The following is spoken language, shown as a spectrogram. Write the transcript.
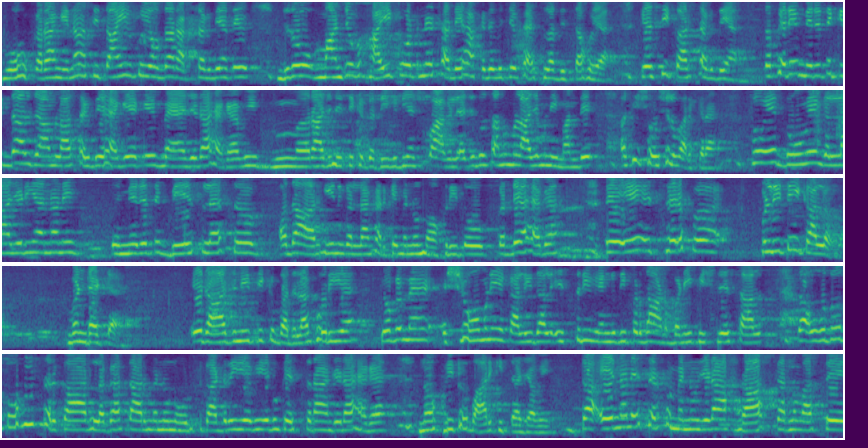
ਉਹ ਕਰਾਂਗੇ ਨਾ, ਅਸੀਂ ਤਾਂ ਹੀ ਕੋਈ ਅਹੁਦਾ ਰੱਖ ਸਕਦੇ ਹਾਂ ਤੇ ਜਦੋਂ ਮਾਨਯੋਗ ਹਾਈ ਕੋਰਟ ਨੇ ਸਾਡੇ ਹੱਕ ਦੇ ਵਿੱਚ ਇਹ ਫੈਸਲਾ ਦਿੱਤਾ ਹੋਇਆ ਕਿ ਅਸੀਂ ਕਰ ਸਕਦੇ ਹਾਂ, ਤਾਂ ਫਿਰ ਇਹ ਮੇਰੇ ਤੇ ਕਿੱਦਾਂ ਇਲਜ਼ਾਮ ਲਾ ਸਕਦੇ ਹੈਗੇ ਆ ਕਿ ਮੈਂ ਜਿਹੜਾ ਹੈਗਾ ਵੀ ਰਾਜਨੀਤਿਕ ਗਤੀਵਿਧੀਆਂ 'ਚ ਭਾਗ ਲਿਆ, ਜਦੋਂ ਸਾਨੂੰ ਮੁਲਾਜ਼ਮ ਨਹੀਂ ਮੰਨਦੇ, ਅਸੀਂ ਸੋਸ਼ਲ ਵਰਕਰ ਹਾਂ। ਸੋ ਇਹ ਦੋਵੇਂ ਗੱਲਾਂ ਜਿਹੜੀਆਂ ਇਹਨਾਂ ਨੇ ਮੇਰੇ ਤੇ ਬੇਸਲੈਸ ਆਧਾਰਹੀਨ ਗੱਲਾਂ ਕਰਕੇ ਮੈਨੂੰ ਨੌਕਰੀ ਤੋਂ ਕੱਢਿਆ ਹੈਗਾ। ਤੇ ਇਹ ਸਿਰਫ ਪੋਲੀਟੀਕਲ ਵੰਡੈਟਾ ਹੈ। ਇਹ ਰਾਜਨੀਤਿਕ ਬਦਲਾਖੋਰੀ ਹੈ। ਕਿਉਂਕਿ ਮੈਂ ਸ਼੍ਰੋਮਣੀ ਅਕਾਲੀ ਦਲ ਇਸਤਰੀ ਵਿੰਗ ਦੀ ਪ੍ਰਧਾਨ ਬਣੀ ਪਿਛਲੇ ਸਾਲ, ਤਾਂ ਉਦੋਂ ਤੋਂ ਹੀ ਸਰਕਾਰ ਲਗਾਤਾਰ ਮੈਨੂੰ ਨੋਟਿਸ ਕੱਢ ਰਹੀ ਹੈ ਵੀ ਇਹਨੂੰ ਕਿਸ ਤਰ੍ਹਾਂ ਜਿਹੜਾ ਹੈਗਾ ਨੌਕਰੀ ਤੋਂ ਬਾਹਰ ਕੀਤਾ ਜਾਵੇ। ਤਾਂ ਇਹਨਾਂ ਨੇ ਸਿਰਫ ਮੈਨੂੰ ਜਿਹੜਾ ਹਰਾਸ ਕਰਨ ਵਾਸਤੇ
